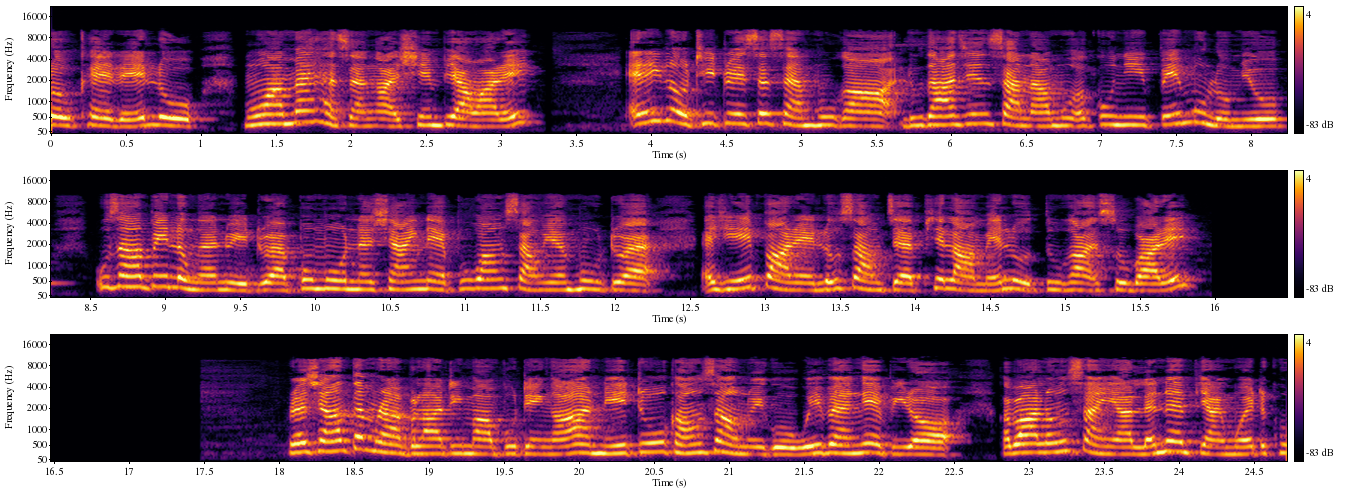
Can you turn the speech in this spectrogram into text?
လုပ်ခဲ့တယ်လို့မိုဟာမက်ဟဆန်ကရှင်းပြပါတယ်။အဲဒီလိုထိတွေ့ဆက်ဆံမှုကလူသားချင်းစာနာမှုအကူအညီပေးမှုလိုမျိုးဦးစားပေးလုပ်ငန်းတွေအတွက်ပုံမနှဆိုင်တဲ့ပူးပေါင်းဆောင်ရွက်မှုအတွက်အရေးပါတဲ့လှုပ်ဆောင်ချက်ဖြစ်လာမယ်လို့သူကဆိုပါတယ် ရုရှားသမ္မတဗလာဒီမာပူတင်ကနေတိုးခေါင်းဆောင်တွေကို ဝေဖန်ခဲ့ပြီးတော့ကမ္ဘာလုံးဆိုင်ရာလက်နက်ပြိုင်ပွဲတစ်ခု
